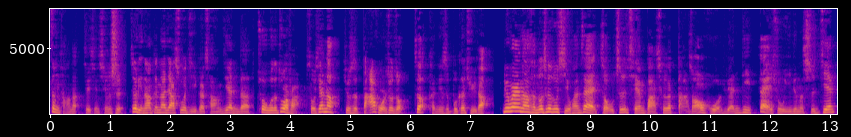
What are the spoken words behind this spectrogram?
正常的进行行驶。这里呢，跟大家说几个常见的错误的做法。首先呢，就是打火就走，这肯定是不可取的。另外呢，很多车主喜欢在走之前把车打着火，原地怠速一定的时间，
